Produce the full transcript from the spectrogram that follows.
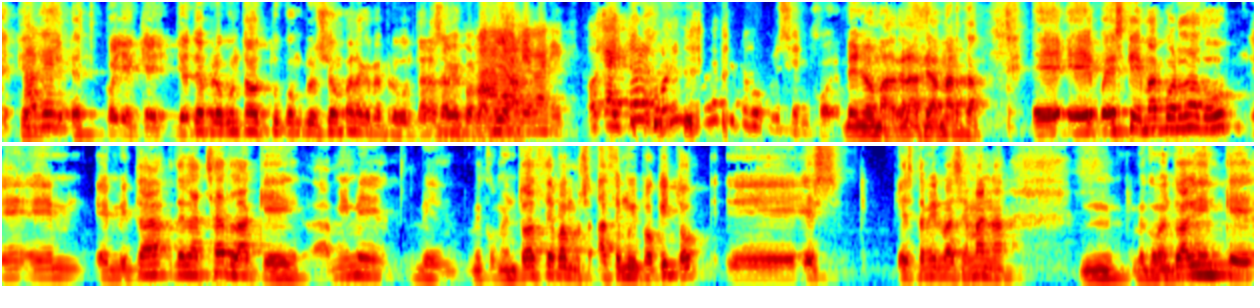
Que- A ver. Oye, que yo te he preguntado tu conclusión para que me preguntaras a mí por la Ah, mía. vale, vale. Aitor, ¿cuál es tu conclusión? Joder, menos mal, gracias, Marta. Eh, eh, pues es que me he acordado eh, en, en mitad de la charla que a mí me, me- me comentó hace, vamos, hace muy poquito, eh, es esta misma semana, mm, me comentó alguien que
